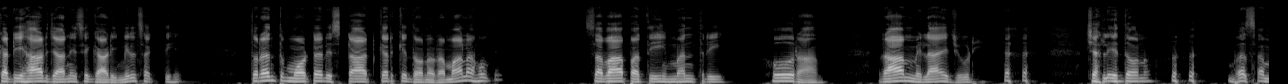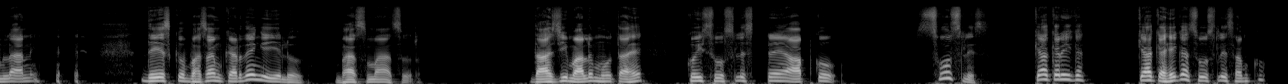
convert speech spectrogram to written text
कटिहार जाने से गाड़ी मिल सकती है। तुरंत मोटर स्टार्ट करके दोनों रवाना हो गए। सभापति, मंत्री, हो राम। राम मिलाए जोड़ी। चले दोनों। भसम लाने। देश को भसम कर देंगे ये लोग। भस्मासुर। दास जी मालूम होता है, कोई सोशलिस्ट ने आपको सोशलिस्ट? क्या करेगा? क्या कहेगा सोशलिस्ट हमको?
